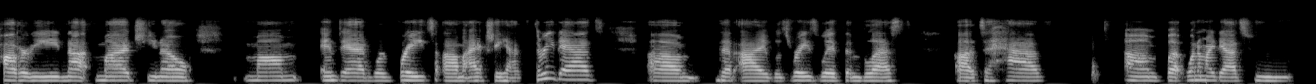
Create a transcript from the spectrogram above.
poverty, not much, you know, mom and dad were great. Um, I actually have three dads um, that I was raised with and blessed uh, to have. Um, but one of my dads who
